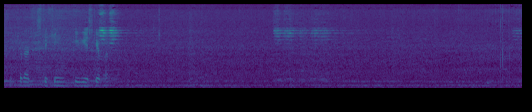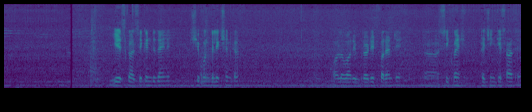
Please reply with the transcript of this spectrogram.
खूबसूरत स्टिचिंग की हुई इसके ऊपर। ये इसका सेकंड डिज़ाइन है शिफन कलेक्शन का। ऑल ओवर एम्ब्रॉयड फ्रंट है। सीक्वेंस टचिंग के साथ है।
